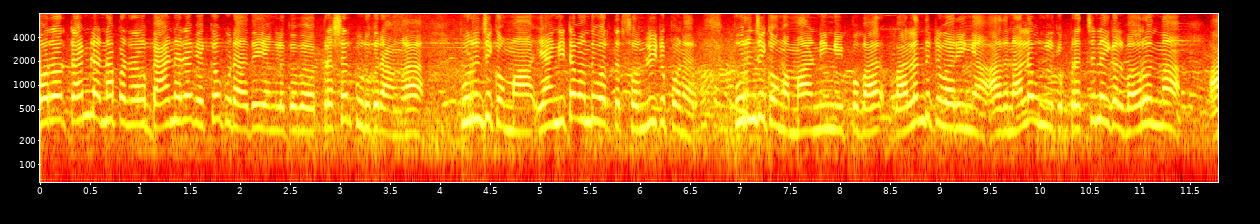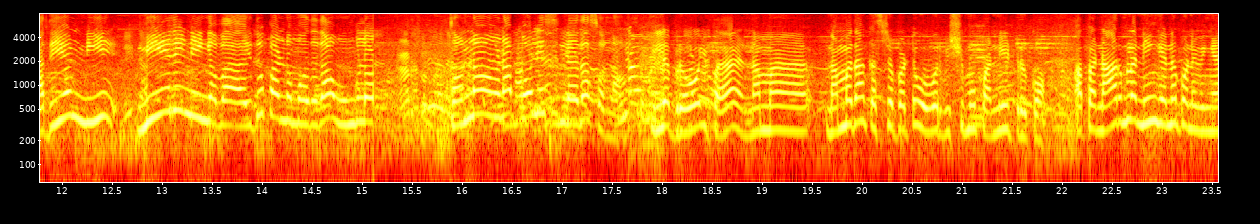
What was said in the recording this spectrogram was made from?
ஒரு ஒரு டைமில் என்ன பண்ணுறாங்க பேனரே வைக்கக்கூடாது. எங்களுக்கு ப்ரெஷர் கொடுக்குறாங்க. புரிஞ்சுக்கோம்மா. என்கிட்ட வந்து ஒருத்தர் சொல்லிட்டு போனார். புரிஞ்சுக்கோங்கம்மா நீங்கள் இப்போ வ வளர்ந்துட்டு வரீங்க. அதனால் உங்களுக்கு பிரச்சனைகள் வரும் தான். அதையும் நீ மீறி நீங்கள் வ இது பண்ணும்போது தான் உங்களோட சொன்னவங்கன்னா போலீஸில் தான் சொன்னாங்க. இல்லை ப்ரோ இப்போ நம்ம நம்ம தான் கஷ்டப்பட்டு ஒவ்வொரு விஷயமும் பண்ணிகிட்ருக்கோம் அப்போ நார்மலாக நீங்கள் என்ன பண்ணுவீங்க?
